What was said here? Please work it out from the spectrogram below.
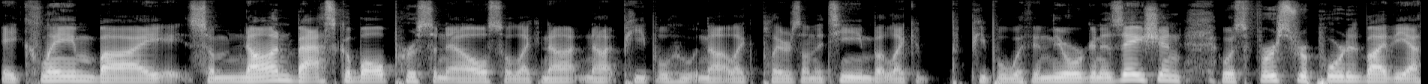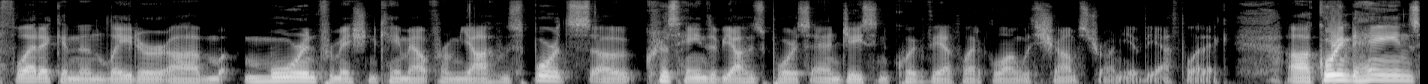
a claim by some non-basketball personnel, so like not not people who not like players on the team, but like people within the organization. It was first reported by the Athletic, and then later um, more information came out from Yahoo Sports, uh, Chris Haynes of Yahoo Sports, and Jason Quick of the Athletic, along with Shams Charania of the Athletic. Uh, according to Haynes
